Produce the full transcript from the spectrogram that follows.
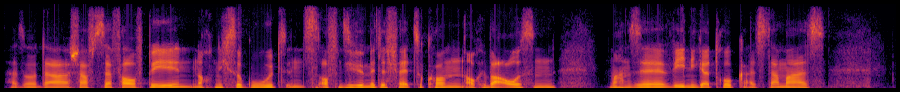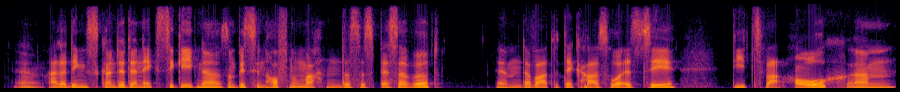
Also da schafft es der VfB noch nicht so gut, ins offensive Mittelfeld zu kommen, auch über Außen machen sie weniger Druck als damals. Äh, allerdings könnte der nächste Gegner so ein bisschen Hoffnung machen, dass es besser wird. Ähm, da wartet der Karlsruher SC, die zwar auch ähm,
